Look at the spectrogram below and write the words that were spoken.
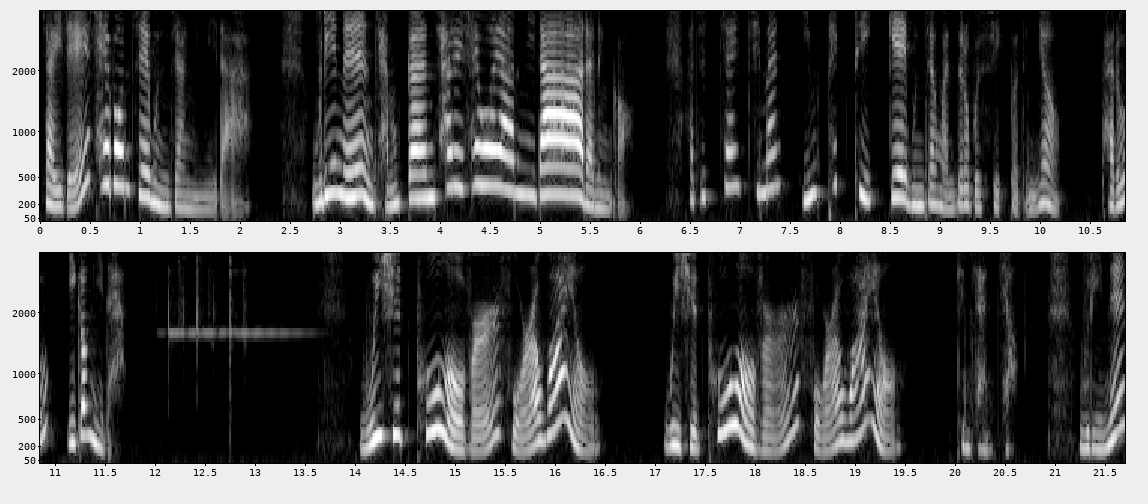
자, 이제 세 번째 문장입니다. 우리는 잠깐 차를 세워야 합니다. 라는 거. 아주 짧지만 임팩트 있게 문장 만들어 볼 수 있거든요. 바로 이겁니다. We should pull over for a while. We should pull over for a while. 괜찮죠? 우리는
